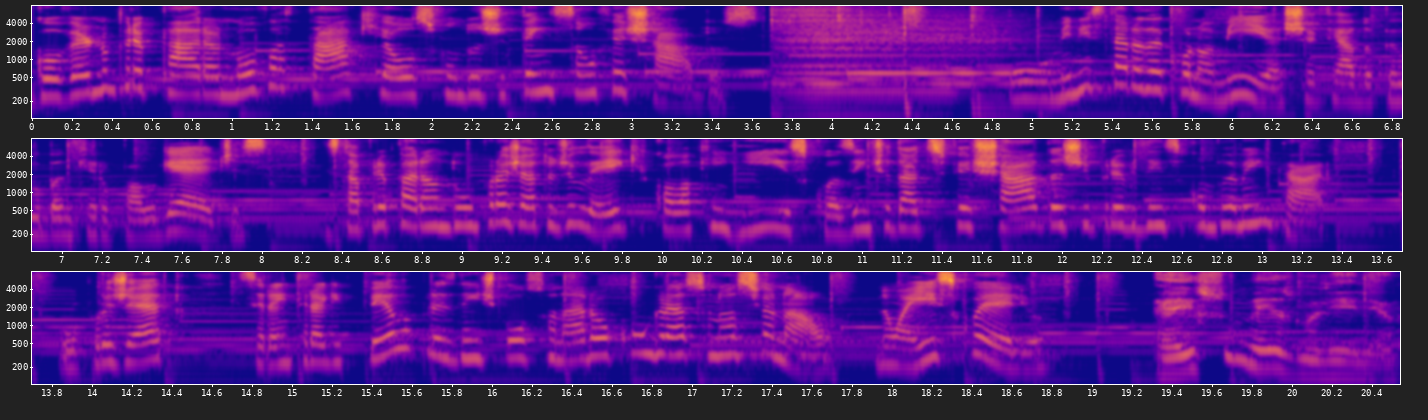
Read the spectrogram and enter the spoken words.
Governo prepara novo ataque aos fundos de pensão fechados. O Ministério da Economia, chefiado pelo banqueiro Paulo Guedes, está preparando um projeto de lei que coloca em risco as entidades fechadas de previdência complementar. O projeto será entregue pelo presidente Bolsonaro ao Congresso Nacional. Não é isso, Coelho? É isso mesmo, Lilian.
